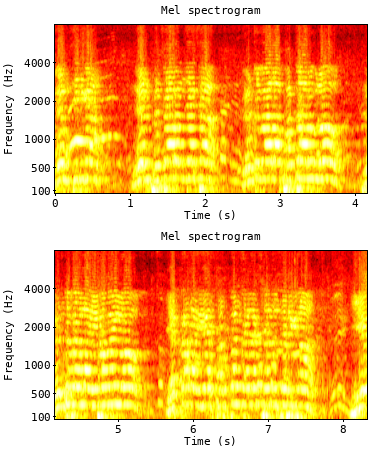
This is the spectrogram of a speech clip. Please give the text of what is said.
మేము తిరిగా. నేను ప్రచారం చేశా రెండు వేల పద్నాలుగులో రెండు వేల ఇరవైలో ఎక్కడ ఏ సర్పంచ్ ఎలక్షన్ జరిగినా ఏ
